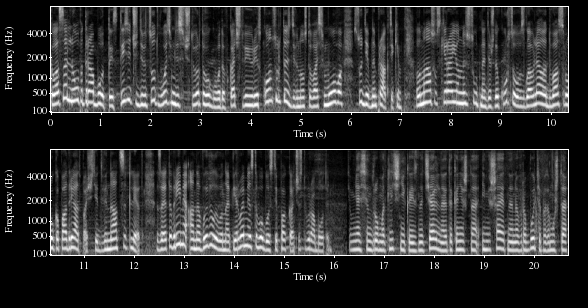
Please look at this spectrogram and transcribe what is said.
Колоссальный опыт работы с 1984 года в качестве юрисконсульта с 98-го судебной практики. Ломоносовский районный суд Надежда Курцева возглавляла два срока подряд, почти 12 лет. За это время она вывела его на первое место в области по качеству работы. У меня синдром отличника изначально. Это, конечно, и мешает, наверное, в работе, потому что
